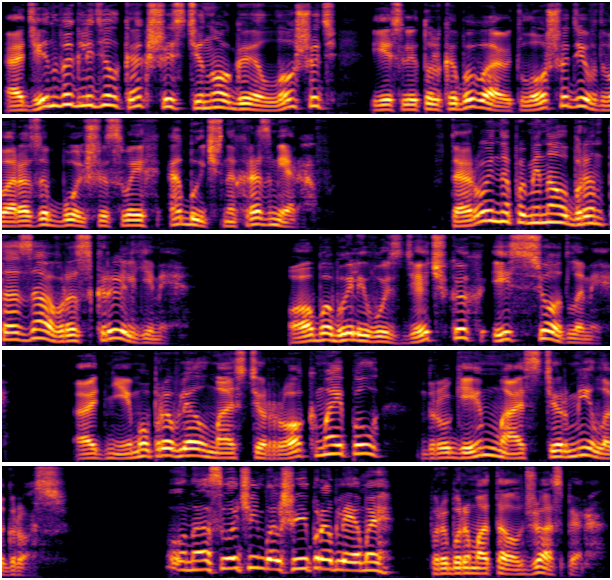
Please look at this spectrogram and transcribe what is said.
Один выглядел как шестиногая лошадь, если только бывают лошади в два раза больше своих обычных размеров. Второй напоминал бронтозавра с крыльями. Оба были в уздечках и с седлами. Одним управлял мастер Рок Мейпл, другим — мастер Милагрос. «У нас очень большие проблемы», — пробормотал Джаспер.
